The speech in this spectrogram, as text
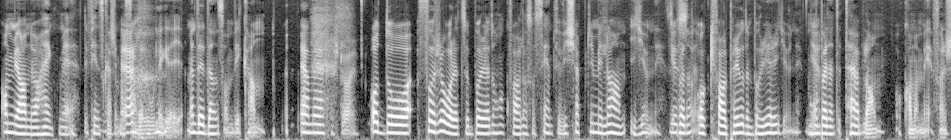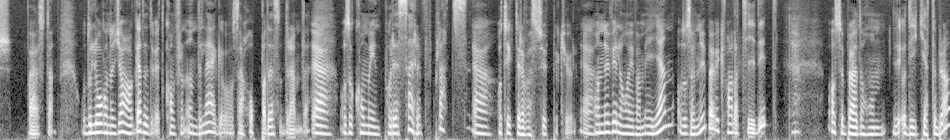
Om jag nu har hängt med. Det finns kanske massa ja. roliga grejer, men det är den som vi kan. Ja, men jag förstår. Och då, förra året så började hon kvala så sent, för vi köpte Milan i juni. Började, och kvalperioden börjar i juni. Hon yeah. började inte tävla om att komma med förrän på hösten. Och Då låg hon och jagade, du vet, kom från underläge och så hoppades och drömde. Yeah. Och så kom hon in på reservplats yeah. och tyckte det var superkul. Och Nu ville hon ju vara med igen. Och Då sa nu börjar vi kvala tidigt. Och så började hon, och det gick jättebra.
